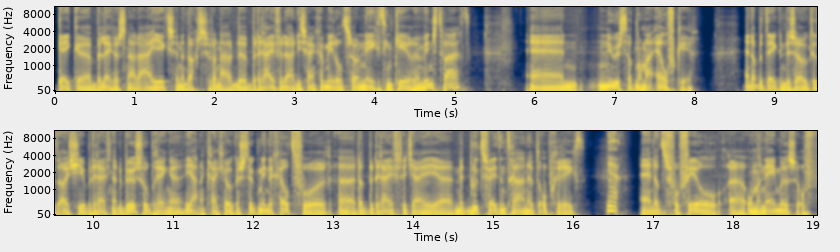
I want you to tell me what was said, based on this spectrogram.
keken beleggers naar de AIX en dan dachten ze van nou, de bedrijven daar die zijn gemiddeld zo'n 19 keer hun winst waard. En nu is dat nog maar 11 keer. En dat betekent dus ook dat als je je bedrijf naar de beurs wil brengen, ja, dan krijg je ook een stuk minder geld voor uh, dat bedrijf dat jij uh, met bloed, zweet en tranen hebt opgericht. Ja. En dat is voor veel uh, ondernemers of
